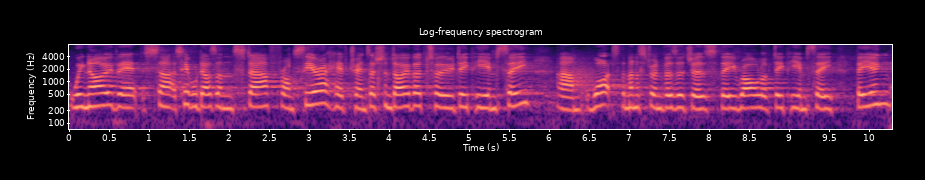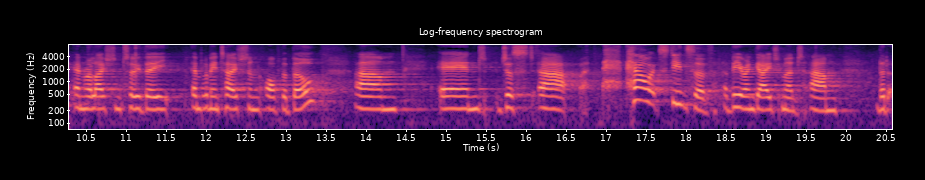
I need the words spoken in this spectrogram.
we know that several dozen staff from CERA have transitioned over to DPMC. Um, what the Minister envisages the role of DPMC being in relation to the implementation of the bill. Um, and just uh, how extensive their engagement, um, the,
